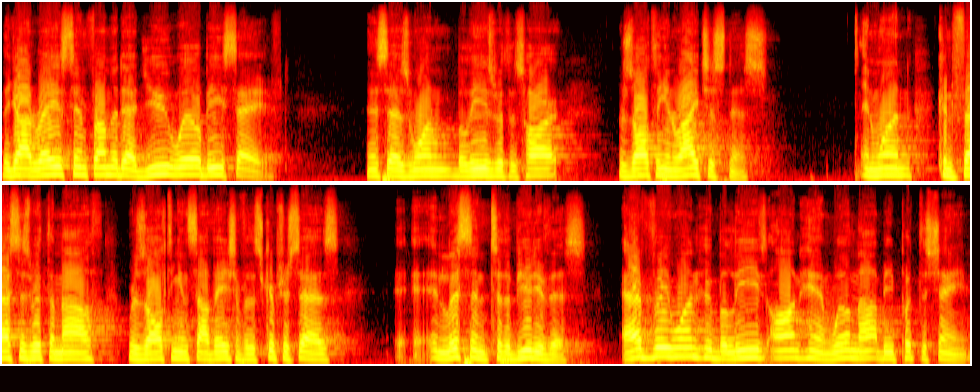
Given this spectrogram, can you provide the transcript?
that God raised him from the dead, you will be saved. And it says, one believes with his heart, resulting in righteousness, and one confesses with the mouth, resulting in salvation. For the scripture says, and listen to the beauty of this everyone who believes on him will not be put to shame.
